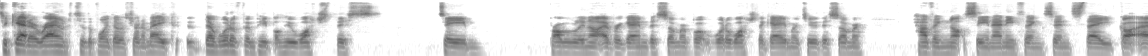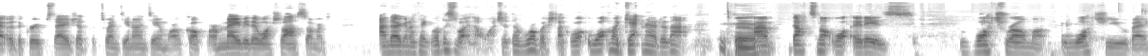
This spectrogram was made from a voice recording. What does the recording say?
to get around to the point I was trying to make, there would have been people who watched this team, probably not every game this summer, but would have watched a game or two this summer, having not seen anything since they got out of the group stage at the 2019 World Cup, or maybe they watched last summer's. And they're going to think, well, this is why I don't watch it. They're rubbish. Like, what, what am I getting out of that? Yeah. Um, that's not what it is. Watch Roma, watch Juve,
